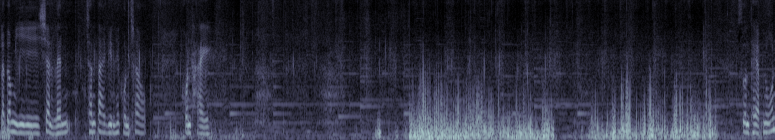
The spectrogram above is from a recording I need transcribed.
แล้วก็มีชั้นเลนชั้นใต้ดินให้คนเช่าคนไทย ส่วนแถบนู้น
